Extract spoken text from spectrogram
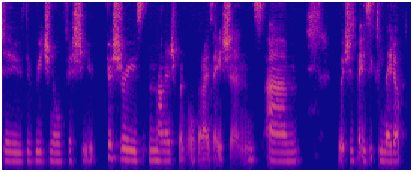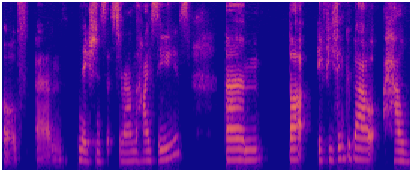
to the regional fishy, fisheries management organizations, um, which is basically made up of um, nations that surround the high seas. Um, but if you think about how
